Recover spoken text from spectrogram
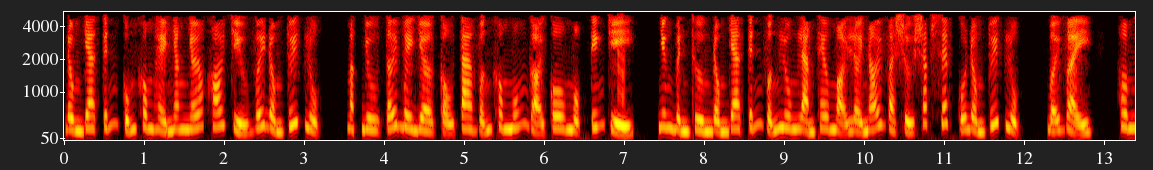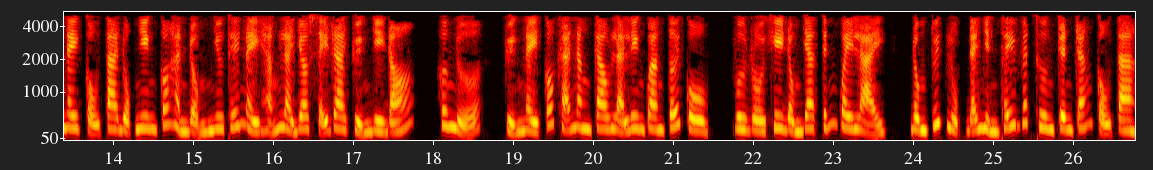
đồng gia tính cũng không hề nhăn nhớ khó chịu với đồng tuyết lục, mặc dù tới bây giờ cậu ta vẫn không muốn gọi cô một tiếng chị, nhưng bình thường đồng gia tính vẫn luôn làm theo mọi lời nói và sự sắp xếp của đồng tuyết lục, bởi vậy, hôm nay cậu ta đột nhiên có hành động như thế này hẳn là do xảy ra chuyện gì đó, hơn nữa, chuyện này có khả năng cao là liên quan tới cô vừa rồi khi đồng gia tính quay lại, đồng tuyết lục đã nhìn thấy vết thương trên trán cậu ta,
